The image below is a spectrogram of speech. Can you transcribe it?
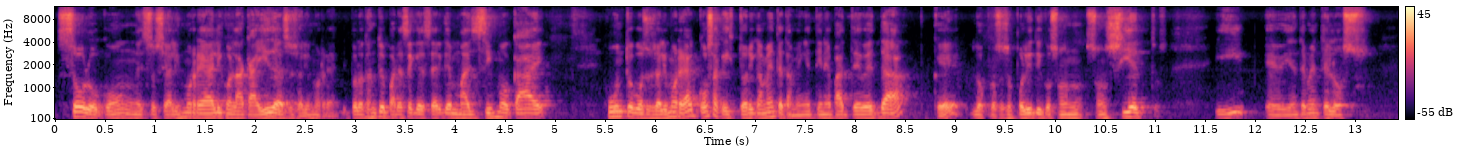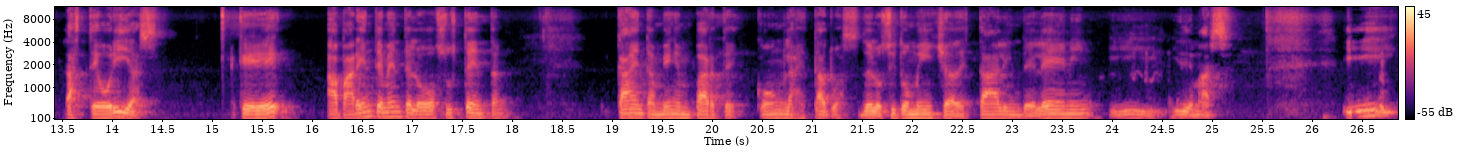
solo con el socialismo real y con la caída del socialismo real. Y por lo tanto, parece que ser que el marxismo cae junto con socialismo real, cosa que históricamente también tiene parte de verdad, que los procesos políticos son, son ciertos y evidentemente los, las teorías que aparentemente lo sustentan caen también en parte con las estatuas de los Micha, de Stalin, de Lenin y, y de Marx. Y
